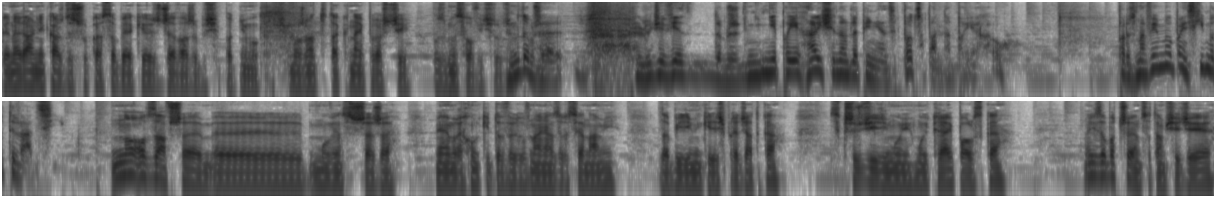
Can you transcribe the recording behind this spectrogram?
generalnie każdy szuka sobie jakiegoś drzewa, żeby się pod nim ukryć. Można to tak najprościej uzmysłowić ludziom. No dobrze, ludzie wie, dobrze, nie pojechaliście tam dla pieniędzy. Po co pan tam pojechał? Porozmawiamy o pańskiej motywacji. No od zawsze, yy, mówiąc szczerze, miałem rachunki do wyrównania z Rosjanami. Zabili mi kiedyś pradziadka, skrzywdzili mój, mój kraj, Polskę. No i zobaczyłem, co tam się dzieje.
